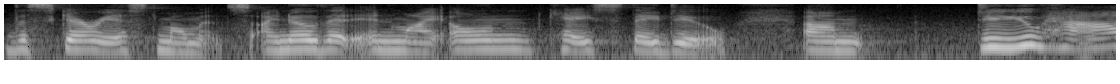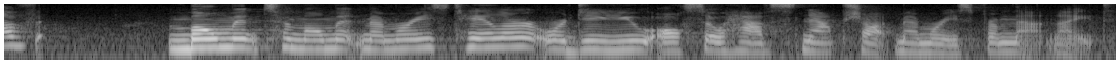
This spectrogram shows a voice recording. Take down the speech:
the scariest moments. I know that in my own case they do. Um, do you have moment to moment memories, Taylor, or do you also have snapshot memories from that night?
